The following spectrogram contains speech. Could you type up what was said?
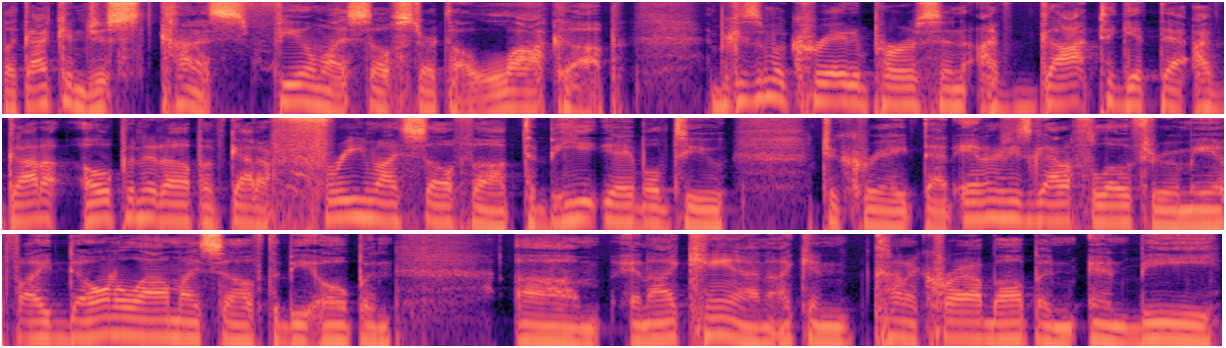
like I can just kind of feel myself start to lock up. And because I'm a creative person, I've got to get that. I've got to open it up. I've got to free myself up to be able to to create. That energy's got to flow through me. If I don't allow myself to be open, um, and I can, I can kind of crab up and and be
